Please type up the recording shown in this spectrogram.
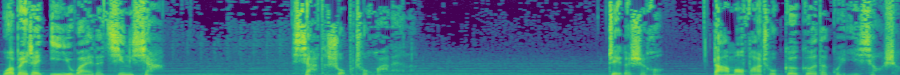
我被这意外的惊吓吓得说不出话来了。这个时候，大毛发出咯咯的诡异笑声，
